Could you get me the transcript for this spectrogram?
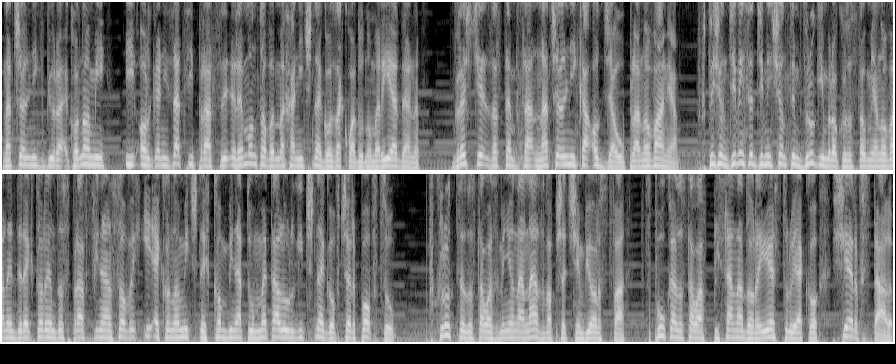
naczelnik Biura Ekonomii i Organizacji Pracy Remontowo-Mechanicznego Zakładu nr 1. Wreszcie zastępca naczelnika oddziału planowania. W 1992 roku został mianowany dyrektorem do spraw finansowych i ekonomicznych kombinatu metalurgicznego w Czerpowcu. Wkrótce została zmieniona nazwa przedsiębiorstwa. Spółka została wpisana do rejestru jako Sierwstal.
